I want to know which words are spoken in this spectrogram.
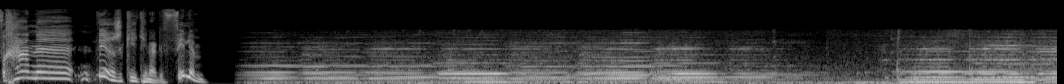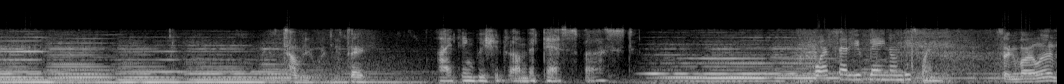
we gaan eh, weer eens een keertje naar de film. I think we should run the tests first. What are you playing on this one? Second violin?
